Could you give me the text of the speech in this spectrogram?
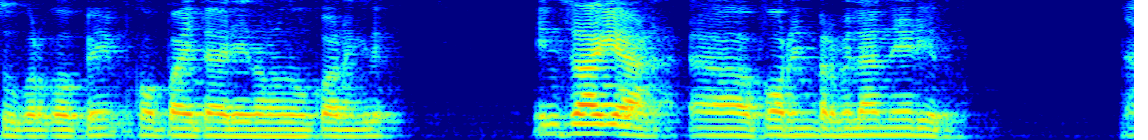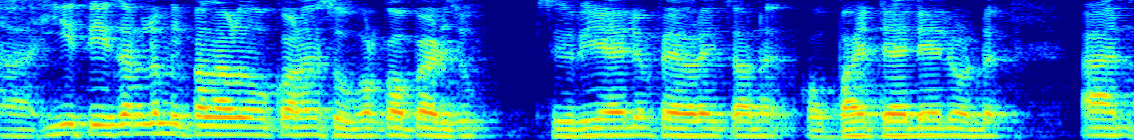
സൂപ്പർ കോപ്പയും കോപ്പ് ഇറ്റാലിയയും നമ്മൾ നോക്കുകയാണെങ്കിൽ ഇൻസാഗിയാണ് ഫോർ ഇന്റർ മിലാൻ നേടിയത്. ഈ സീസണിലും ഇപ്പം നമ്മൾ നോക്കുകയാണെങ്കിൽ സൂപ്പർ കോപ്പ അടിച്ചു. സിറിയയിലും ഫേവറേറ്റ്സ് ആണ്. കോപ്പ ഇറ്റാലിയയിലും ഉണ്ട്. ആൻഡ്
